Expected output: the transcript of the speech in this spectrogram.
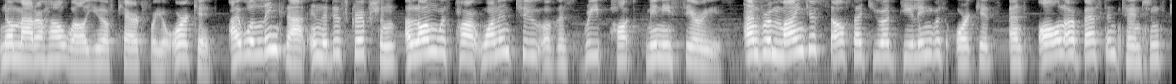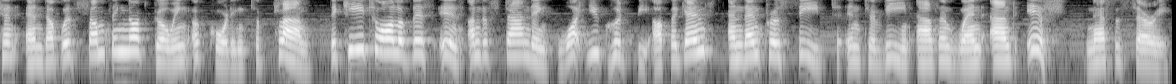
no matter how well you have cared for your orchid. I will link that in the description along with part 1 and 2 of this repot mini series. And remind yourself that you are dealing with orchids and all our best intentions can end up with something not going according to plan. The key to all of this is understanding what you could be up against and then proceed to intervene as and when and if necessary.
